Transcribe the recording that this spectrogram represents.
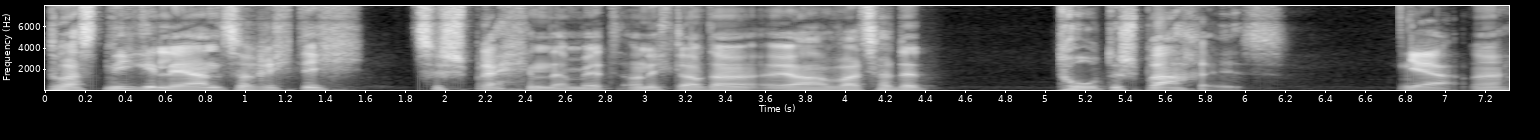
du hast nie gelernt, so richtig zu sprechen damit. Und ich glaube, da, ja, weil es halt eine tote Sprache ist. Ja. Ne?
